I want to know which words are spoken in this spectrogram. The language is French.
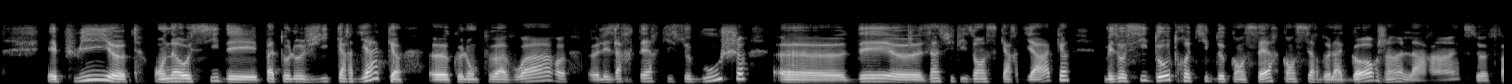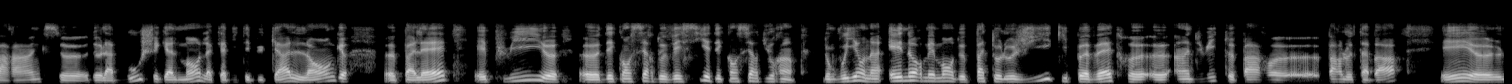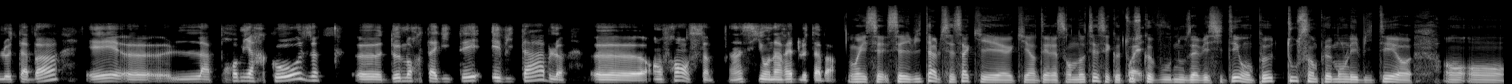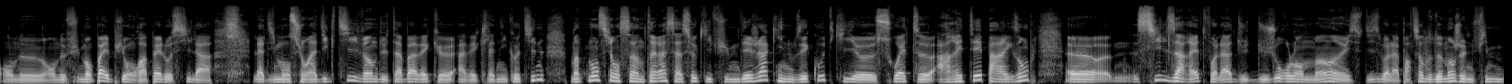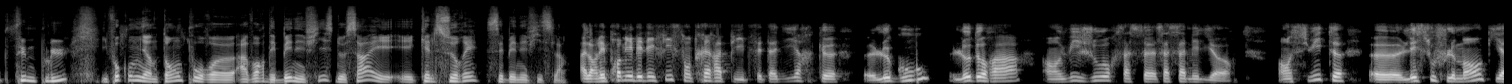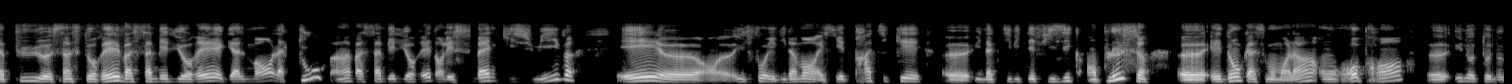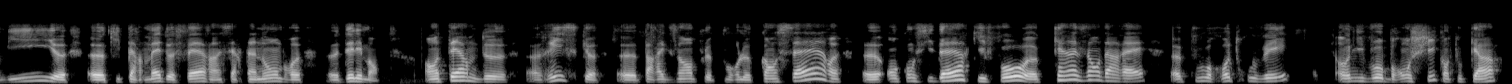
Et puis, euh, on a aussi des pathologies cardiaques euh, que l'on peut avoir, euh, les artères qui se bouchent, des insuffisances cardiaques, mais aussi d'autres types de cancers, cancer de la gorge, hein, larynx, pharynx, de la bouche également, de la cavité buccale, langue, palais, et puis des cancers de vessie et des cancers du rein. Donc, vous voyez, on a énormément de pathologies qui peuvent être induites par par le tabac et euh, le tabac est euh, la première cause euh, de mortalité évitable en France hein, si on arrête le tabac. Oui, c'est évitable. C'est ça qui est, qui est intéressant de noter, c'est que tout ce que vous nous avez cité, on peut tout simplement l'éviter en, en, ne, en, ne, fumant pas. Et puis on rappelle aussi la, la dimension addictive hein, du tabac avec, avec la nicotine. Maintenant, si on s'intéresse à ceux qui fument déjà, qui nous écoutent, qui souhaitent arrêter par exemple, s'ils arrêtent voilà, du, jour au lendemain, ils se disent voilà, à partir de demain, je ne fume, plus. Il faut combien de temps pour euh, avoir des bénéfices de ça et, quels seraient ces bénéfices-là? Alors, les premiers bénéfices sont très rapides, c'est-à-dire que euh, le goût, l'odorat, en huit jours, ça, s'améliore. Ensuite, euh, l'essoufflement qui a pu s'instaurer va s'améliorer également. La toux hein, va s'améliorer dans les semaines qui suivent. Et il faut évidemment essayer de pratiquer une activité physique en plus euh, et donc à ce moment-là, on reprend euh, une autonomie euh, qui permet de faire un certain nombre d'éléments. En termes de risque, par exemple pour le cancer, on considère qu'il faut 15 ans d'arrêt pour retrouver au niveau bronchique, en tout cas,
